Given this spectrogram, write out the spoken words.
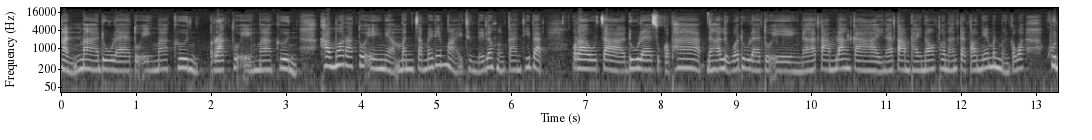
หันมาดูแลตัวเองมากขึ้น รักตัวเองมากขึ้นคำว่ารักตัวเองเนี่ยมันจะไม่ได้หมายถึงในเรื่องของการที่แบบเราจะดูแลสุขภาพนะคะหรือว่าดูแลตัวเองนะคะตามร่างกายนะตามภายนอกเท่านั้น แต่ตอนนี้มันเหมือนกับว่าคุณ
